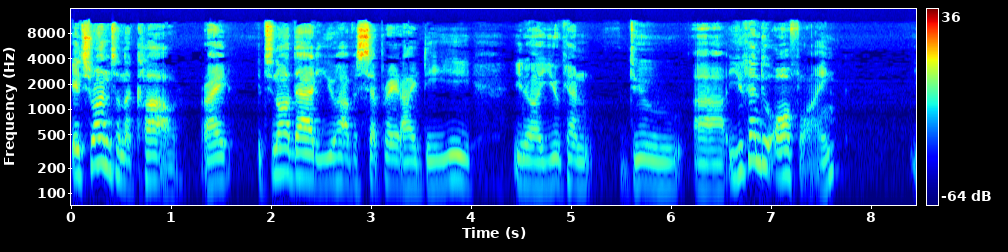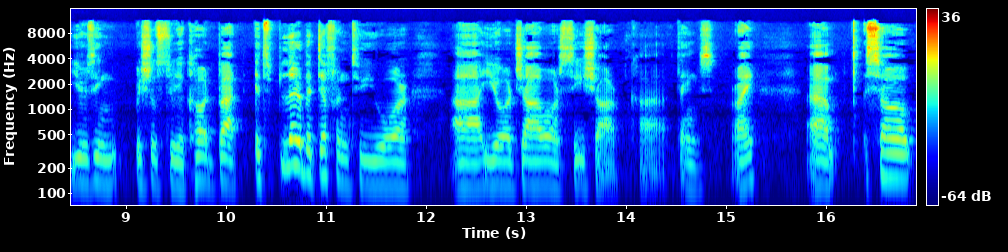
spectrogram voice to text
it runs on the cloud, right? It's not that you have a separate IDE. You know, you can do uh, you can do offline using Visual Studio Code, but it's a little bit different to your uh, your Java or C Sharp things, right? Um, so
